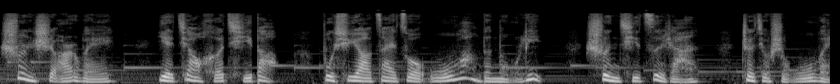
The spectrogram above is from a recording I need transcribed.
顺势而为，也教合其道，不需要再做无望的努力，顺其自然，这就是无为。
